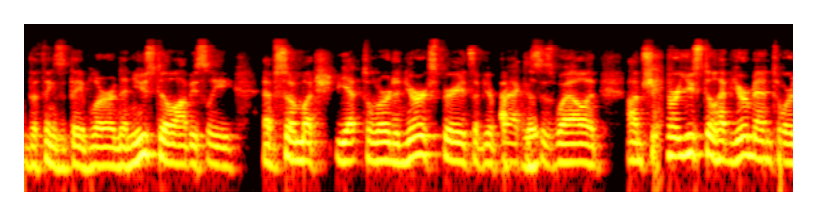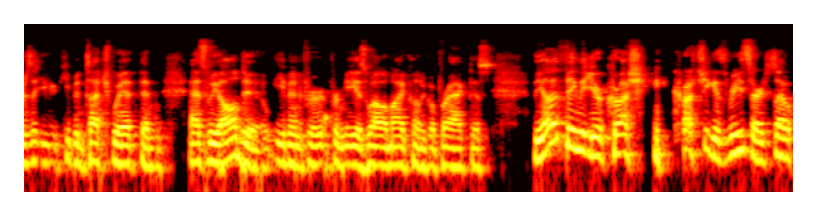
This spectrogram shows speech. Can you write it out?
the things that they've learned, and you still obviously have so much yet to learn in your experience of your practice Absolutely. as well. And I'm sure you still have your mentors that you keep in touch with, and as we all do, even for for me as well in my clinical practice. The other thing that you're crushing crushing is research. So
